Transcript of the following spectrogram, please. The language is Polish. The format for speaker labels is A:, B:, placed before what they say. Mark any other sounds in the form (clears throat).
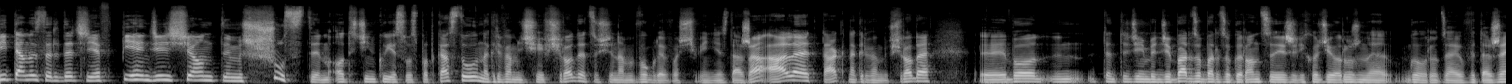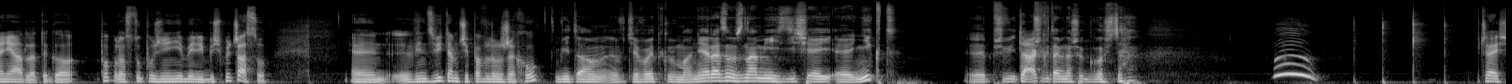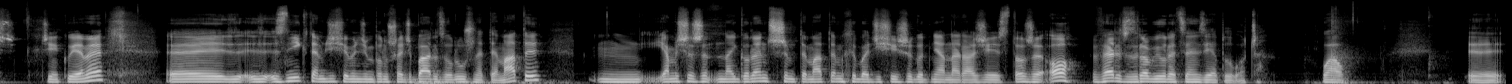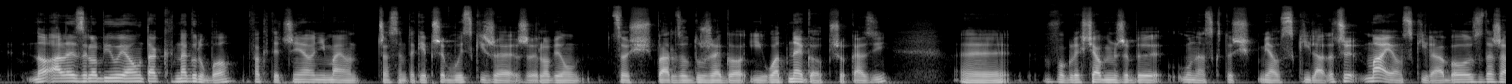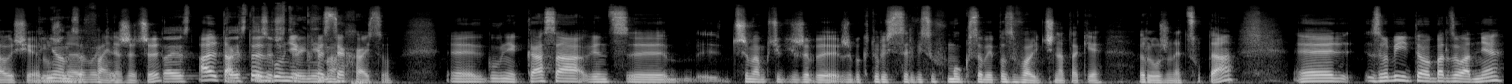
A: Witamy serdecznie w 56. odcinku Jesus Podcastu. Nagrywamy dzisiaj w środę, co się nam w ogóle właściwie nie zdarza, ale tak, nagrywamy w środę, y, bo y, ten tydzień będzie bardzo, bardzo gorący, jeżeli chodzi o różnego rodzaju wydarzenia, dlatego po prostu później nie mielibyśmy czasu. Y, więc witam cię, Pawle Orzechu.
B: Witam cię, Wojtku Wymanie. Razem z nami jest dzisiaj nikt. Przywi tak. Przywitajmy naszego gościa.
A: Cześć, dziękujemy. E, z Niktem dzisiaj będziemy poruszać bardzo różne tematy. Mm, ja myślę, że najgorętszym tematem chyba dzisiejszego dnia na razie jest to, że o, Verge zrobił recenzję Apple Watcha. Wow. E, no, ale zrobił ją tak na grubo. Faktycznie oni mają czasem takie przebłyski, że, że robią coś bardzo dużego i ładnego przy okazji. W ogóle chciałbym, żeby u nas ktoś miał skilla. Znaczy, mają skilla, bo zdarzały się Pieniądze, różne fajne rzeczy. To jest, ale tak, to jest, to jest głównie kwestia hajsu. Y, głównie kasa, więc y, trzymam kciuki, żeby, żeby któryś z serwisów mógł sobie pozwolić na takie różne cuda. Y, zrobili to bardzo ładnie.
